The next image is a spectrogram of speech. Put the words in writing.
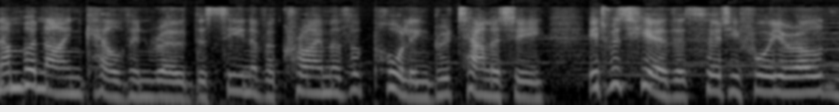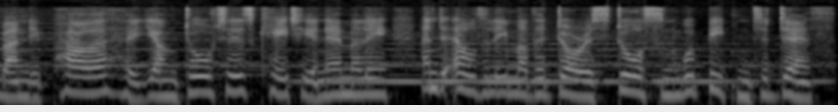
Number 9 Kelvin Road, the scene of a crime of appalling brutality. It was here that 34-year-old Mandy Power, her young daughters Katie and Emily, and elderly mother Doris Dawson were beaten to death.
